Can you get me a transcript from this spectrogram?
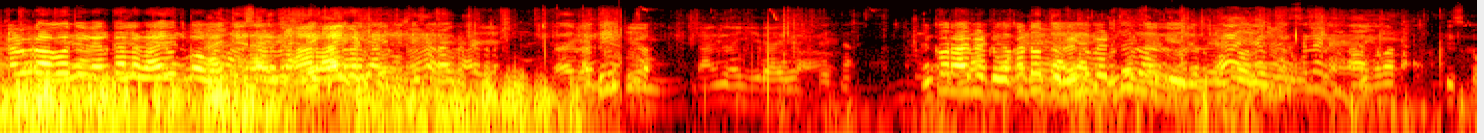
ఇక్కడ అవ్వదు వెనకాల రాయి ఉంది బాబు ఆ రాయి పెట్టు. ఇంకో రాయి పెట్టు ఒకటి వద్దు రెండు పెడితే దానికి తీసుకో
